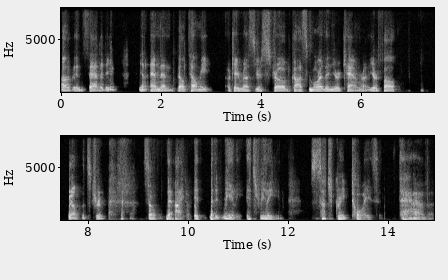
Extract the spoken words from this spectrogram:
of insanity. Yeah, and then they'll tell me, okay, Russ, your strobe costs more than your camera, your phone. Well, it's true. so yeah, I don't. It, but it really, it's really such great toys to have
